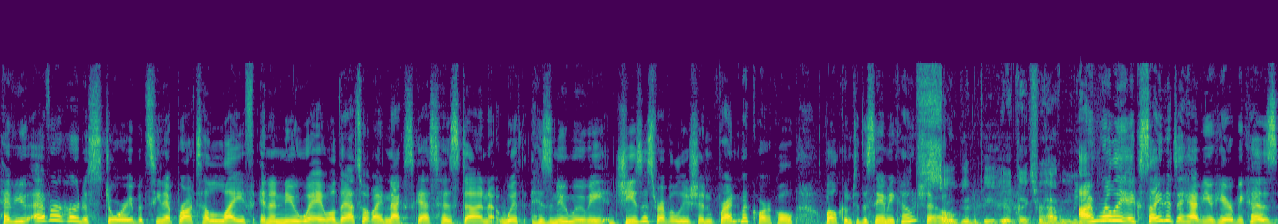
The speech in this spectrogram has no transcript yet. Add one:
Have you ever heard a story but seen it brought to life in a new way? Well, that's what my next guest has done with his new movie, Jesus Revolution. Brent McCorkle, welcome to the Sami Cone Show. So good to be here. Thanks for having me. I'm really excited to have you here because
